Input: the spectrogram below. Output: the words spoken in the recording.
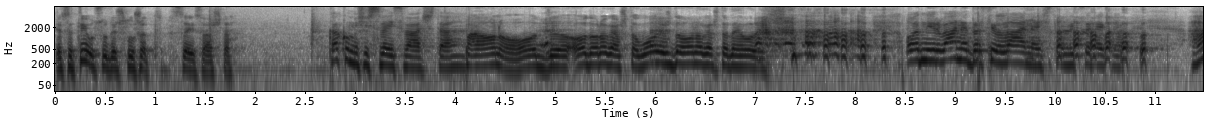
Jel se ti usudiš slušat sve i svašta? Kako misliš sve i svašta? Pa ono, od, od onoga što voliš do onoga što ne voliš. od Nirvane do Silvane, što bi se rekla. A,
